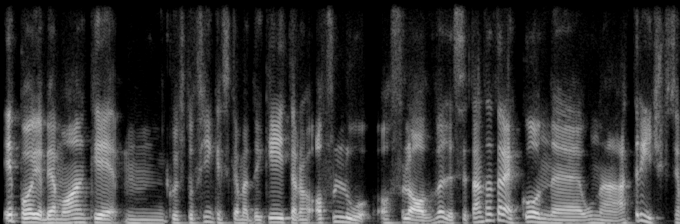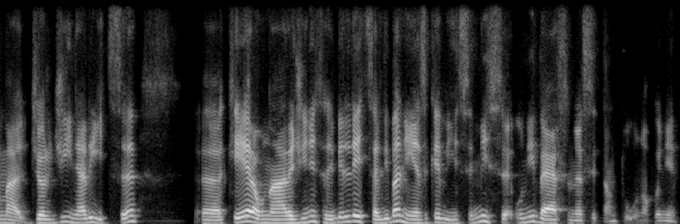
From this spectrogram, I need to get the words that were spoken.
E poi abbiamo anche mh, questo film che si chiama The Gator of, Lo- of Love del 73 con eh, un'attrice che si chiama Georgina Ritz, eh, che era una reginetta di bellezza libanese che vinse Miss Universo nel 71. Quindi...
